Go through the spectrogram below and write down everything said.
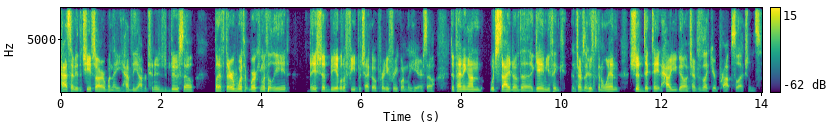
pass heavy the Chiefs are when they have the opportunity to do so. But if they're worth, working with a lead, they should be able to feed Pacheco pretty frequently here. So, depending on which side of the game you think in terms of who's going to win, should dictate how you go in terms of like your prop selections.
